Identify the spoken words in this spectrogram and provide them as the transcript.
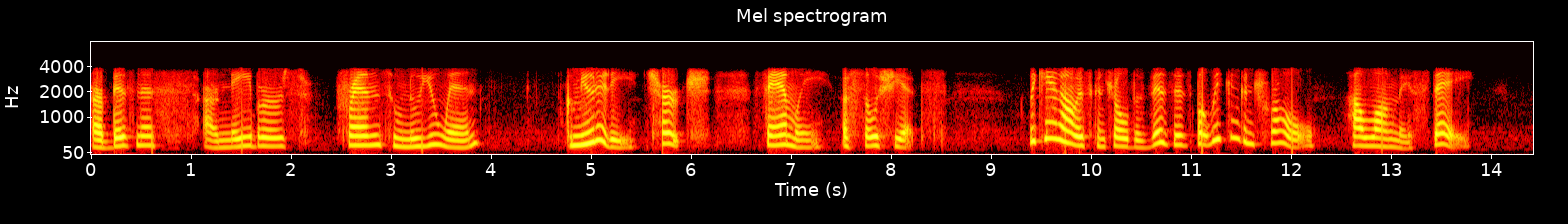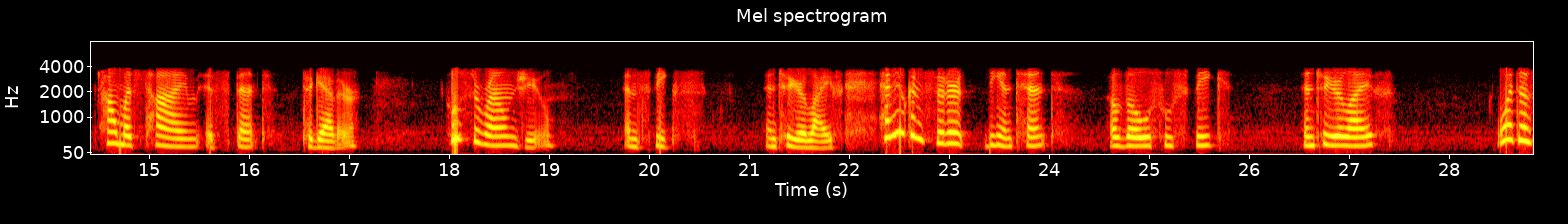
our business, our neighbors, friends who knew you when, community, church, family, associates. We can't always control the visits, but we can control how long they stay, how much time is spent together. Who surrounds you and speaks into your life? Have you considered the intent of those who speak into your life? What does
